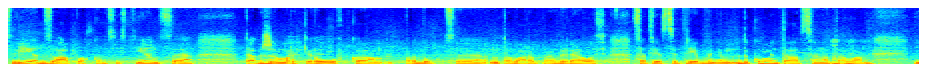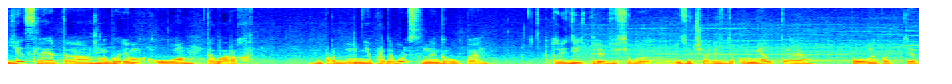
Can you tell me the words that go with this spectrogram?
цвет, запах, консистенция. Также маркировка продукции ну, товара проверялась в соответствии требованиям, документация на товар. Угу. Если это мы говорим о товарах непродовольственной группы, то здесь прежде всего изучались документы, полный пакет,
